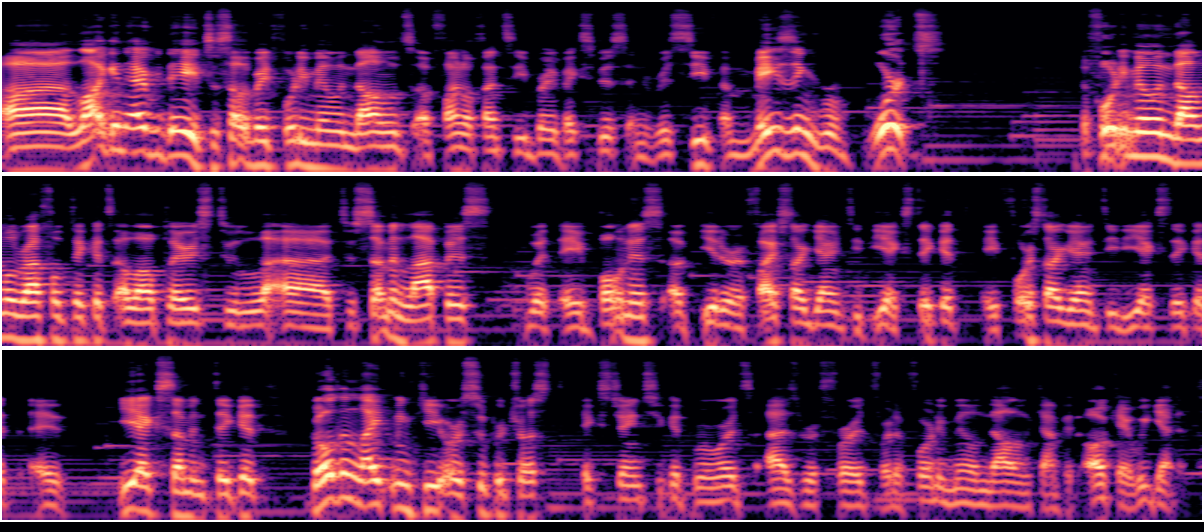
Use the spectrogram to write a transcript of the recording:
uh, log in every day to celebrate 40 million downloads of Final Fantasy Brave Exvius and receive amazing rewards. The 40 million download raffle tickets allow players to uh, to summon Lapis with a bonus of either a 5-star guaranteed EX ticket, a 4-star guaranteed EX ticket, a EX summon ticket, Golden Lightning Key or Super Trust exchange ticket rewards as referred for the 40 million dollar campaign. Okay, we get it.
